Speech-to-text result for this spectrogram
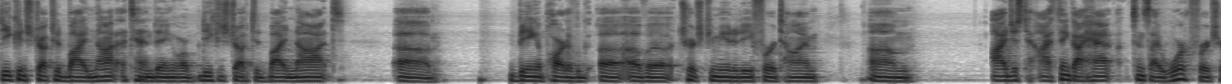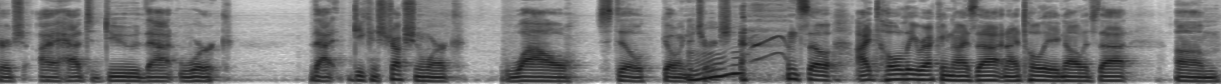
deconstructed by not attending or deconstructed by not uh, being a part of a, uh, of a church community for a time. Um, I just I think I had since I work for a church, I had to do that work, that deconstruction work, while still going to church. and so I totally recognize that, and I totally acknowledge that. Um,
